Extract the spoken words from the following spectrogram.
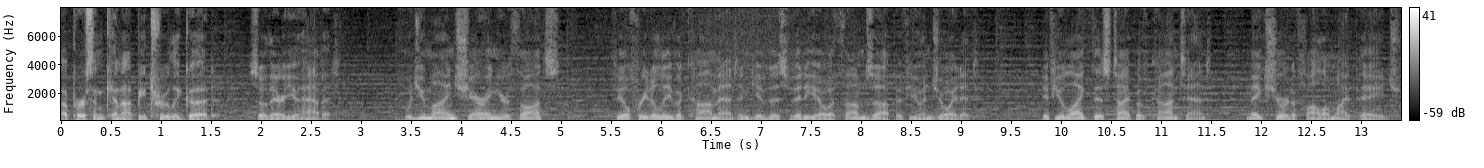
a person cannot be truly good. So there you have it. Would you mind sharing your thoughts? Feel free to leave a comment and give this video a thumbs up if you enjoyed it. If you like this type of content, make sure to follow my page.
